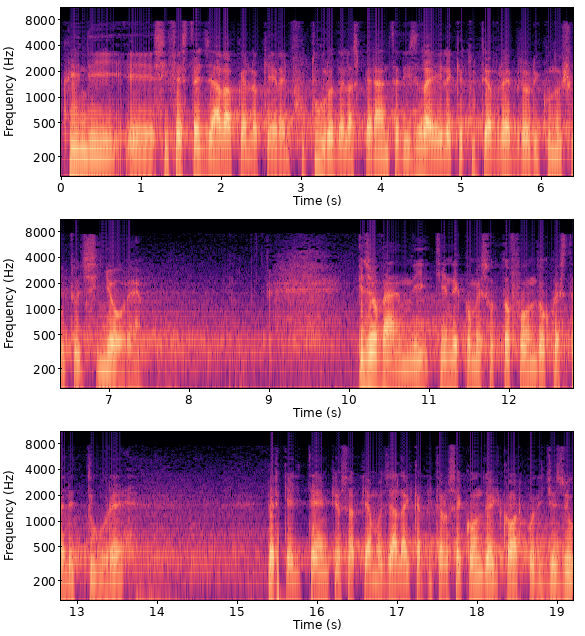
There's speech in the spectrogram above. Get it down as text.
Quindi eh, si festeggiava quello che era il futuro della speranza di Israele, che tutti avrebbero riconosciuto il Signore. E Giovanni tiene come sottofondo queste letture, perché il Tempio, sappiamo già dal capitolo secondo, è il corpo di Gesù.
